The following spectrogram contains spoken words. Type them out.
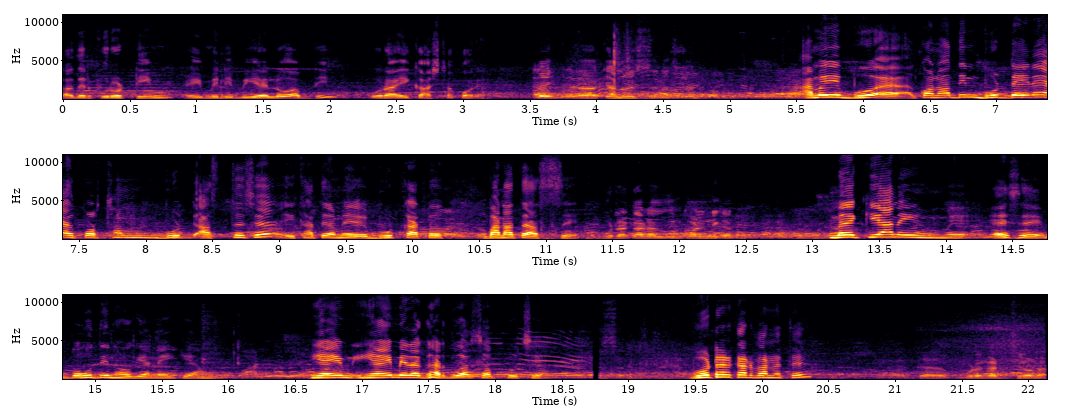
তাদের পুরো টিম এই মিলি বিএলও অবধি ওরা এই কাজটা করে আজকে, আহ, কেন এসেছেন আজকে আমি ভো- কোনোদিন ভোট দেই নাই আর প্রথম ভোট আসতেছে এই খাতে আমি ভোট কার্ড বানাতে আসছে ভোটার কার্ড এতদিন করেননি কেন मैं किया नहीं हूँ मैं ऐसे बहुत दिन हो गया नहीं किया हूँ यहीं यहीं मेरा घर द्वार सब कुछ है ভোটার কার্ড বানাতে ভোটার কার্ড ছিল না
